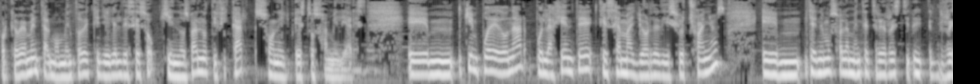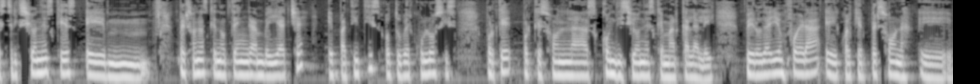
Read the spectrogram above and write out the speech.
porque obviamente al momento de que llegue el deceso, quien nos va a notificar son estos familiares. Em, ¿Quién puede donar? Pues la gente que sea mayor de 18 años. Em, tenemos solamente tres restricciones, que es em, personas que no tengan VIH, hepatitis o tuberculosis. ¿Por qué? Porque son las condiciones que marca la ley. Pero de ahí en fuera, eh, cualquier persona eh,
